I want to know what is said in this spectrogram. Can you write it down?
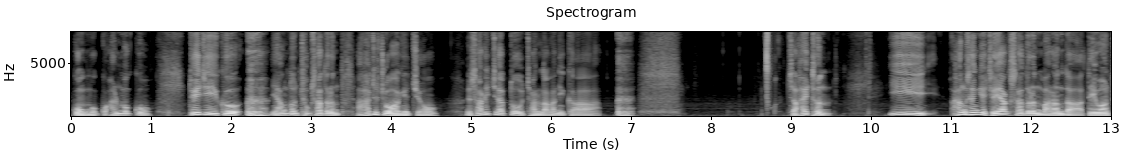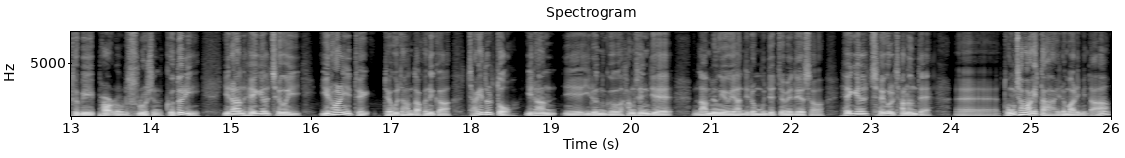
꼭 먹고 알 먹고 돼지 그 양돈 축사들은 아주 좋아하겠죠. 살이 찌야 또 잘 나가니까. 자 하여튼 이 항생제 제약사들은 말한다. They want to be part of the solution. 그들이 이러한 해결책의 일환이 되, 고자 한다. 그러니까 자기들도 이러한 예, 이런 그 항생제 남용에 의한 이런 문제점에 대해서 해결책을 찾는데 에, 동참하겠다 이런 말입니다.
